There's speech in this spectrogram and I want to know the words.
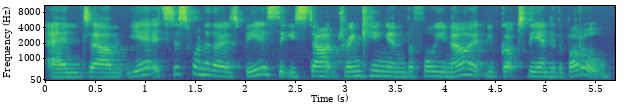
And um, yeah, it's just one of those beers that you start drinking, and before you know it, you've got to the end of the bottle.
